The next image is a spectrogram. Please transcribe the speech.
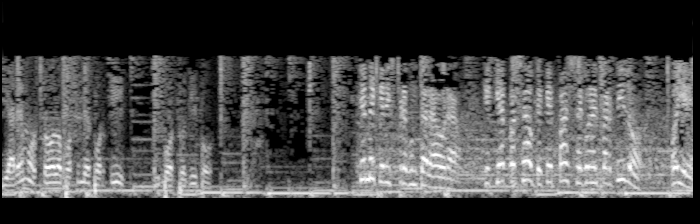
y haremos todo lo posible por ti y por tu equipo. ¿Qué me queréis preguntar ahora? ¿Que qué ha pasado? ¿Que qué pasa con el partido? Oye,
